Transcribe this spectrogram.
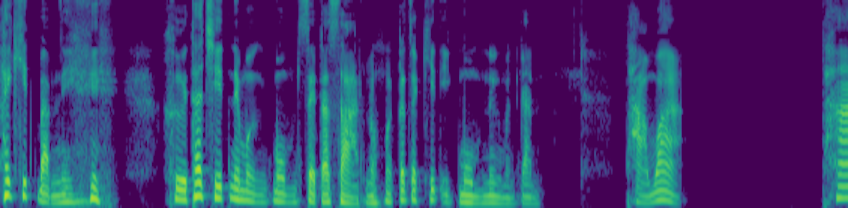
ให้คิดแบบนี้ คือถ้าชิดในเมืองมุมเศรษฐศาสตร์เนาะมันก็จะคิดอีกมุมหนึ่งเหมือนกัน ถามว่าถ้า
